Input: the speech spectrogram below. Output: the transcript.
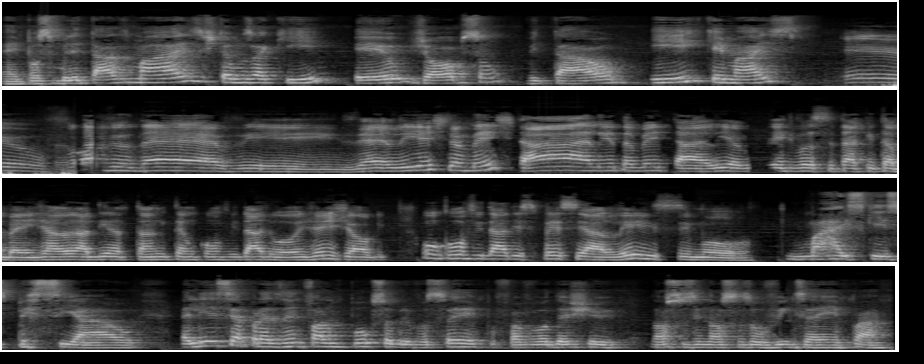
é, impossibilitados, mas estamos aqui. Eu, Jobson, Vital e quem mais? Eu, Flávio Neves. Elias também está. Elias também está. Elias, de você estar tá aqui também. Já adiantando, tem um convidado hoje, hein, Job? Um convidado especialíssimo. Mais que especial. Elias, se apresente, fala um pouco sobre você. Por favor, deixe nossos e nossas ouvintes aí, pá.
